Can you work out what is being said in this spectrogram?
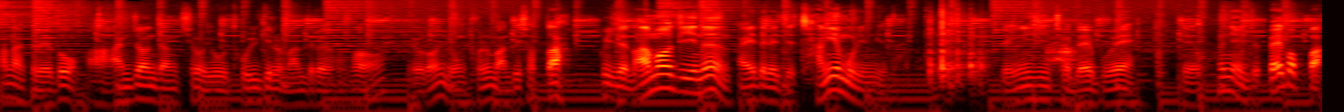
하나 그래도 아, 안전장치로 요 돌기를 만들어서 이런 용품을 만드셨다. 그리고 이제 나머지는 아이들의 이제 장애물입니다. 이제 은신처 내부에 이제 흔히 이제 백업바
